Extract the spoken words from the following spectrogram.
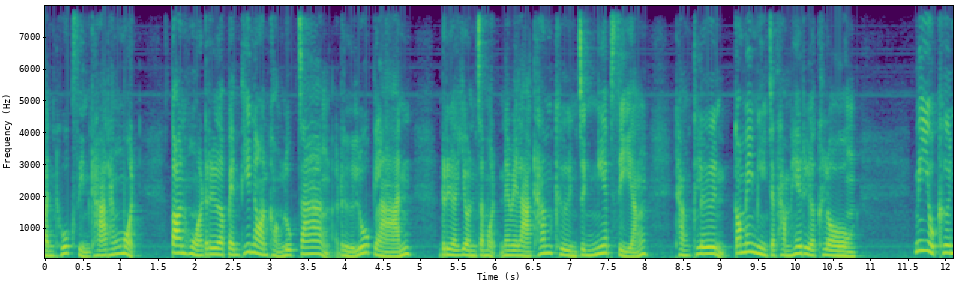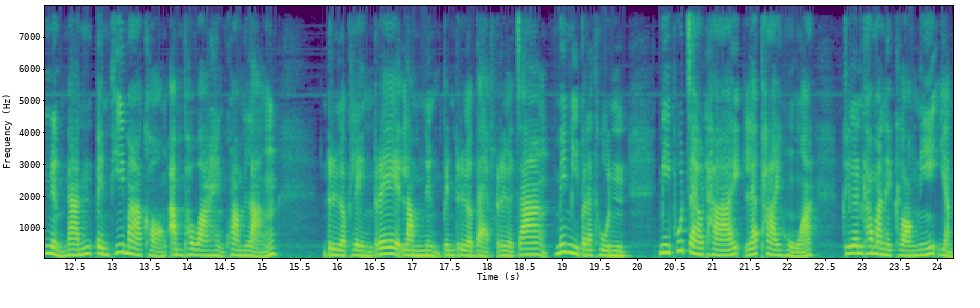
บรรทุกสินค้าทั้งหมด ตอนหัวเรือเป็นที่นอนของลูกจ้างหรือลูกหลาน เรือยนต์จะหมดในเวลาค่ำคืนจึงเงียบเสียงทั้งคลื่นก็ไม่มีจะทำให้เรือโคลง มีอยู่คืนหนึ่งนั้นเป็นที่มาของอัมพวาแห่งความหลัง เรือเพลงเร่ลำหนึ่งเป็นเรือแบบเรือจ้าง ไม่มีประทุน มีผู้แจวท้ายและพายหัว เคลื่อนเข้ามาในคลองนี้อย่าง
